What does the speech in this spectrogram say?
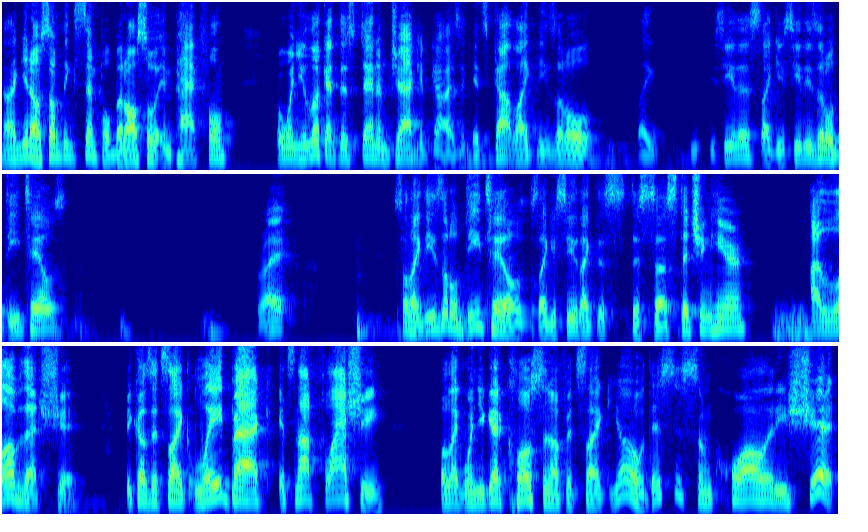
Like you know something simple but also impactful. But when you look at this denim jacket, guys, it, it's got like these little, like, you see this? Like, you see these little details, right? So like these little details, like you see like this this uh, stitching here. I love that shit because it's like laid back. It's not flashy, but like when you get close enough, it's like, yo, this is some quality shit.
